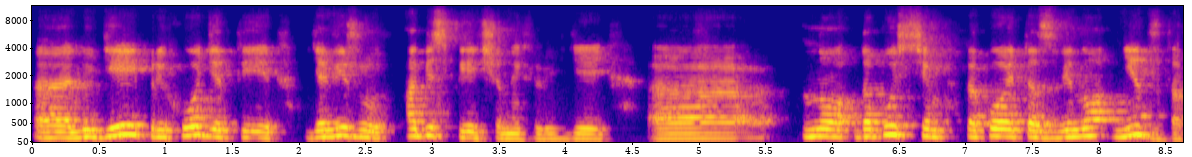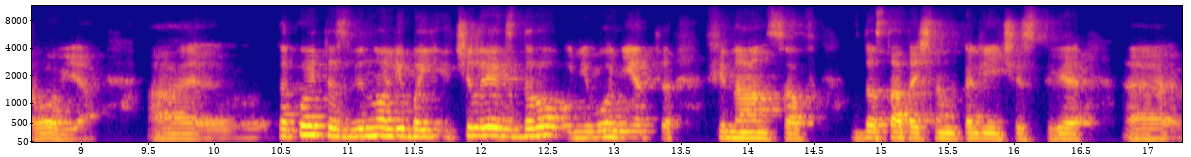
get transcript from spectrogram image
э, людей приходит, и я вижу обеспеченных людей. Э, но, допустим, какое-то звено нет здоровья. Э, какое-то звено, либо человек здоров, у него нет финансов в достаточном количестве, э,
